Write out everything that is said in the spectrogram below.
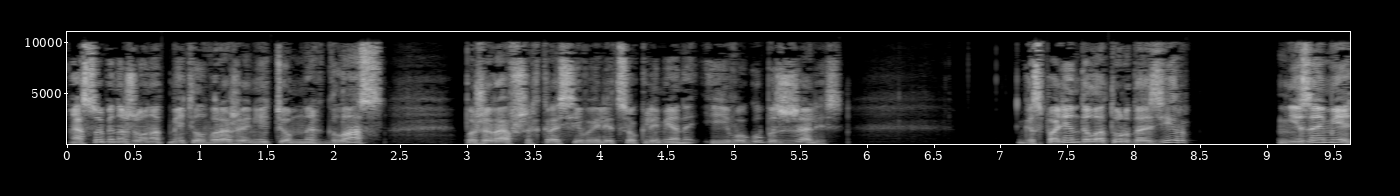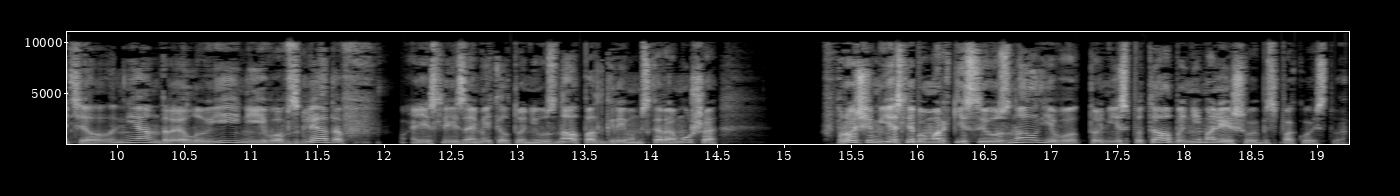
Особенно же он отметил выражение темных глаз, пожиравших красивое лицо Клемена, и его губы сжались. Господин де Латур-Дазир не заметил ни Андре Луи, ни его взглядов, а если и заметил, то не узнал под гримом Скоромуша. Впрочем, если бы Маркиз и узнал его, то не испытал бы ни малейшего беспокойства.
